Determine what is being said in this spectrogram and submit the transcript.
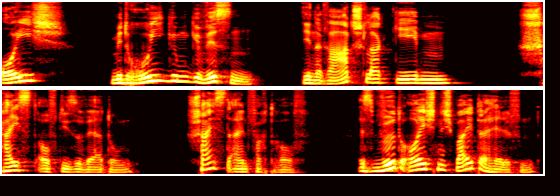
euch mit ruhigem Gewissen den Ratschlag geben, scheißt auf diese Wertung. Scheißt einfach drauf. Es wird euch nicht weiterhelfen.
